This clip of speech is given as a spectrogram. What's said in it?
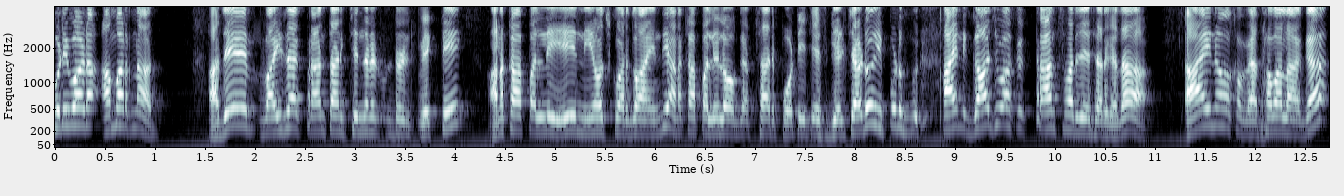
గుడివాడ అమర్నాథ్ అదే వైజాగ్ ప్రాంతానికి చెందినటువంటి వ్యక్తి అనకాపల్లి నియోజకవర్గం అయింది. అనకాపల్లిలో గతసారి పోటీ చేసి గెలిచాడు. ఇప్పుడు ఆయన ఆయన్ని గాజువాక ట్రాన్స్ఫర్ చేశారు కదా. ఆయన ఒక వెధవలాగా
